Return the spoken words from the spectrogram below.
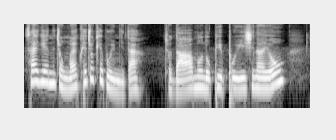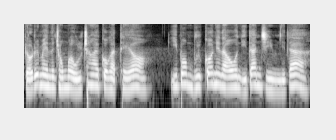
살기에는 정말 쾌적해 보입니다. 저 나무 높이 보이시나요? 여름에는 정말 울창할 것 같아요. 이번 물건이 나온 2단지입니다.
